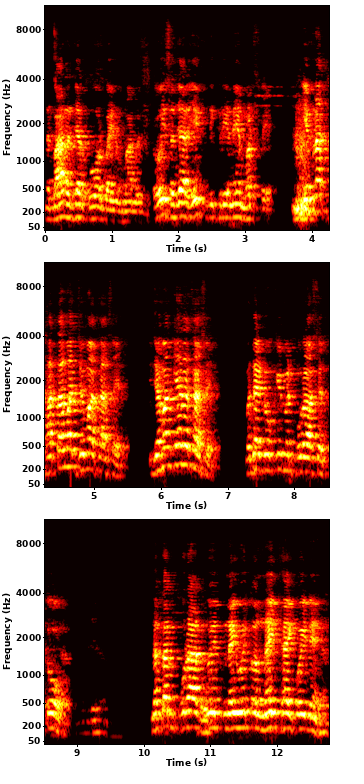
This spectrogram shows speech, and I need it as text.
અને બાર હજાર કુંવરબાઈ નું મામલું ચોવીસ હજાર એક દીકરીને મળશે. એમના ખાતામાં જમા થશે. જમા ક્યારે થશે? બધા ડોક્યુમેન્ટ પૂરા હશે તો. નકર પૂરા નહીં હોય તો નહીં થાય કોઈને.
